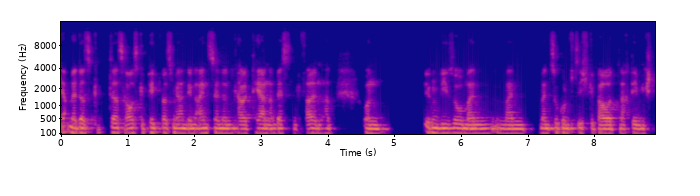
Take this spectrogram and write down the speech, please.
ich habe mir das, das rausgepickt, was mir an den einzelnen Charakteren am besten gefallen hat. Und irgendwie so mein, mein, mein Zukunfts-Ich gebaut, nachdem ich,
